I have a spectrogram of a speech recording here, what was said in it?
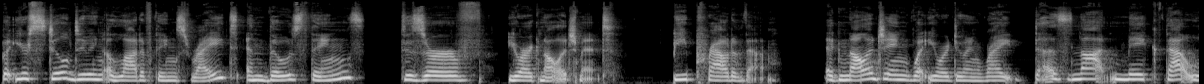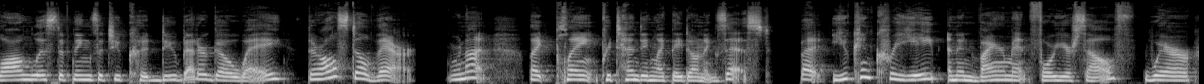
but you're still doing a lot of things right. And those things deserve your acknowledgement. Be proud of them acknowledging what you are doing right does not make that long list of things that you could do better go away. They're all still there. We're not like playing, pretending like they don't exist, but you can create an environment for yourself where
